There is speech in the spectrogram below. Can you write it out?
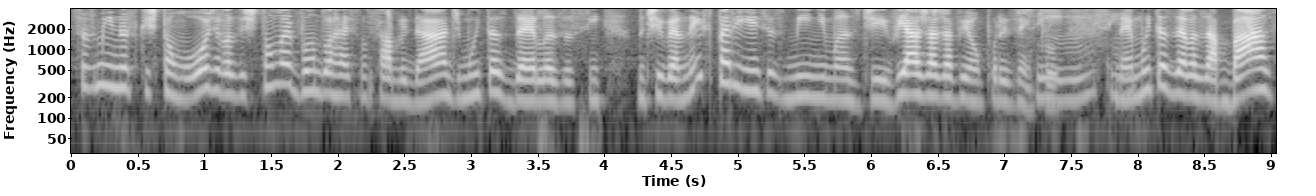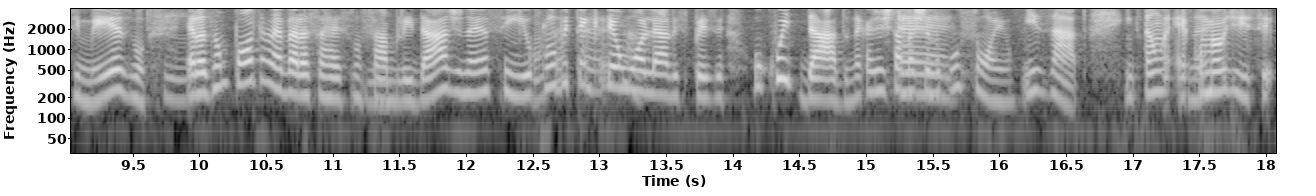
essas meninas que estão hoje, elas estão levando a responsabilidade, muitas delas, assim, não tiveram nem experiências mínimas de viajar de avião, por exemplo. Sim, sim. Né? Muitas delas, da base mesmo, sim. elas não podem levar essa responsabilidade, sim. né? Assim, o clube certeza. tem que ter um olhar especial. O cuidado, né? Que a gente está é, mexendo com o sonho. Exato. Então, é né? como eu disse,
